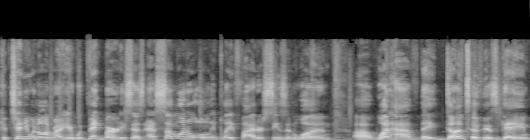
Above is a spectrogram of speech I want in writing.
Continuing on right here with Big Bird, he says, as someone who only played Fighter Season 1, uh, what have they done to this game?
